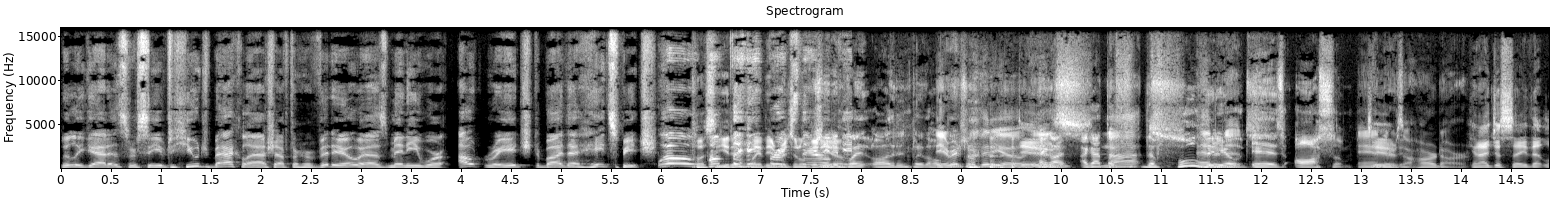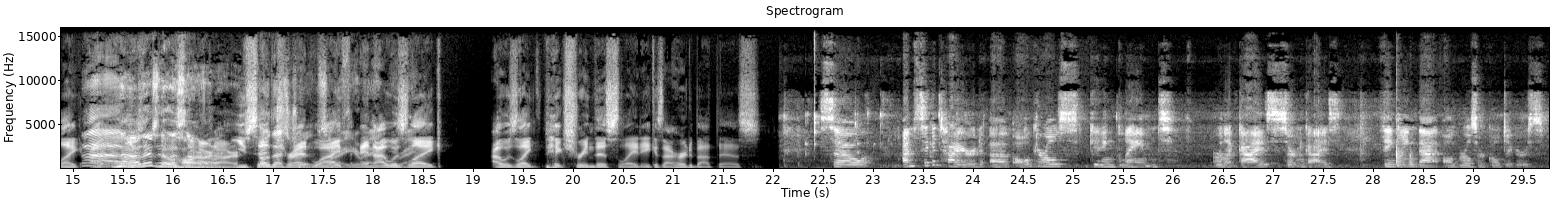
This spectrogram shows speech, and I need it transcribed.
Lily Gaddis received huge backlash after her video, as many were outraged by the hate speech. Whoa, Pussy, you didn't the play the original there. They video. didn't play, oh, they didn't play the whole the thing. original video. Hang on, I got the the full video is awesome. and Dude. there's a hard R. Can I just say that like No, I, there's no There's no hard hard R. R. you said Oh, that's tread true. wife Sorry, you're and I was right. like I was like picturing this lady because I heard about this. So I'm sick and tired of all girls getting blamed, or like guys, certain guys, thinking that all girls are gold diggers.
